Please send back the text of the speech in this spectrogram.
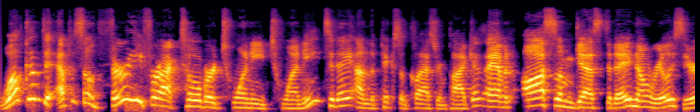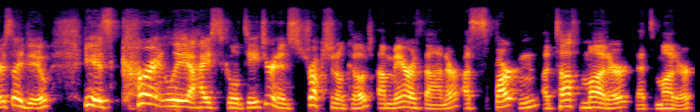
Welcome to episode 30 for October 2020. Today on the Pixel Classroom podcast, I have an awesome guest today. No, really serious, I do. He is currently a high school teacher, an instructional coach, a marathoner, a Spartan, a Tough Mudder, that's Mudder,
